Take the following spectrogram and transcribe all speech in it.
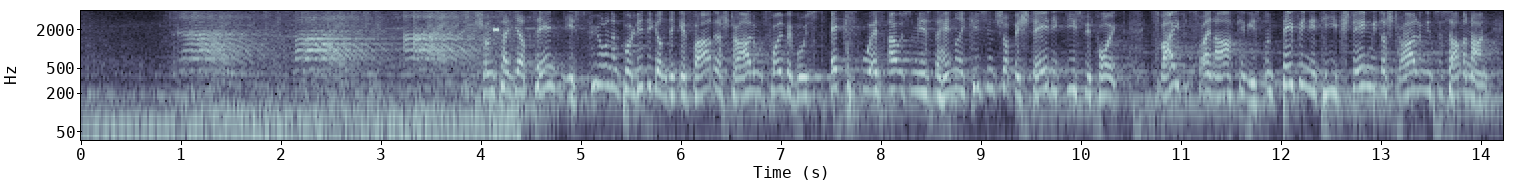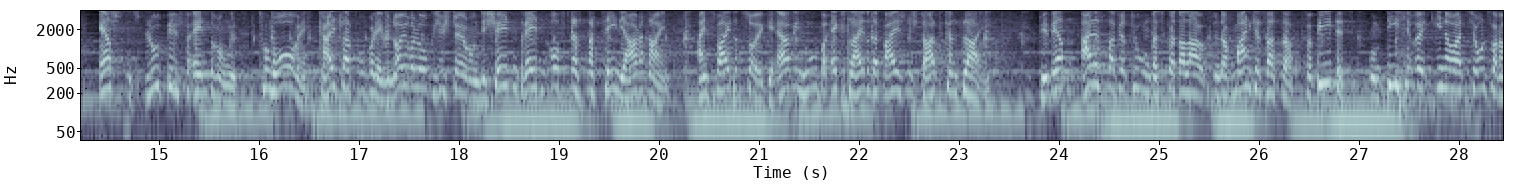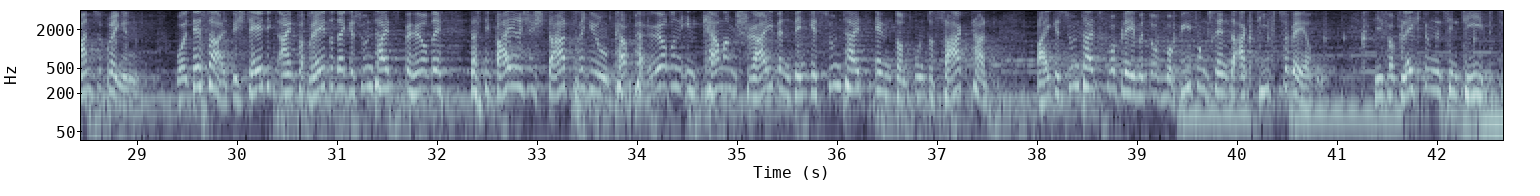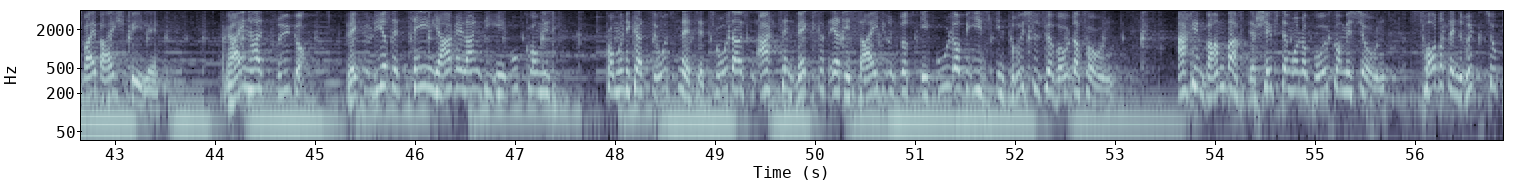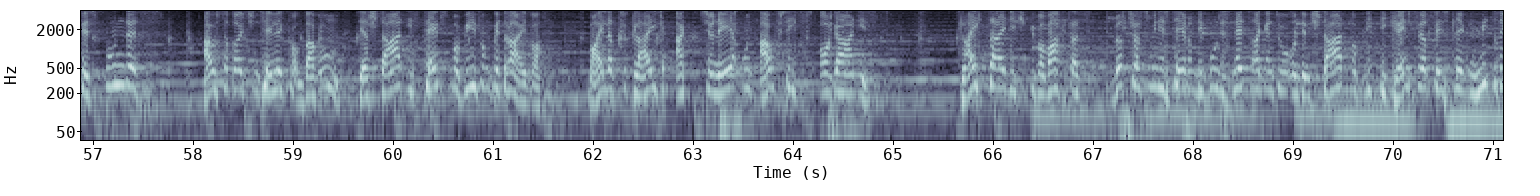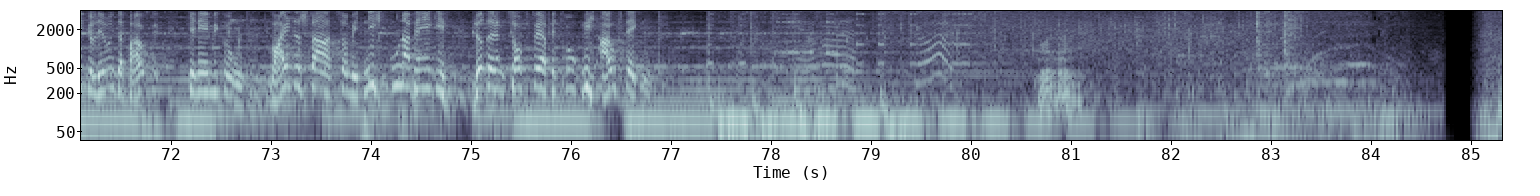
Schon seit Jahrzehnten ist führenden Politikern die Gefahr der Strahlung voll bewusst. Ex-US-Außenminister Henry Kissinger bestätigt dies wie folgt. Zweifelsfrei nachgewiesen und definitiv stehen mit der Strahlung in Zusammenhang. Erstens Blutbildveränderungen, Tumore, Kreislaufprobleme, neurologische Störungen. Die Schäden treten oft erst nach zehn Jahren ein. Ein zweiter Zeuge, Erwin Huber, Ex-Leiter der Bayerischen Staatskanzlei. Wir werden alles dafür tun, was Gott erlaubt und auch manches, was er verbietet, um diese Innovation voranzubringen. Wohl deshalb bestätigt ein Vertreter der Gesundheitsbehörde, dass die bayerische Staatsregierung per behördeninternem Schreiben den Gesundheitsämtern untersagt hat, bei Gesundheitsproblemen durch Mobilfunksender aktiv zu werden. Die Verflechtungen sind tief. Zwei Beispiele. Reinhard Krüger regulierte zehn Jahre lang die EU-Kommunikationsnetze. 2018 wechselt er die Seite und wird EU-Lobbyist in Brüssel für Vodafone. Achim Wambach, der Chef der Monopolkommission, fordert den Rückzug des Bundes aus der Deutschen Telekom. Warum? Der Staat ist selbst Mobilfunkbetreiber, weil er zugleich Aktionär und Aufsichtsorgan ist. Gleichzeitig überwacht das Wirtschaftsministerium die Bundesnetzagentur und den Staat obliegt die Grenzwertfestlegung mit Regulierung der Baugenehmigungen. Weil der Staat somit nicht unabhängig ist, wird er den Softwarebetrug nicht aufdecken. Jawohl. Gut.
